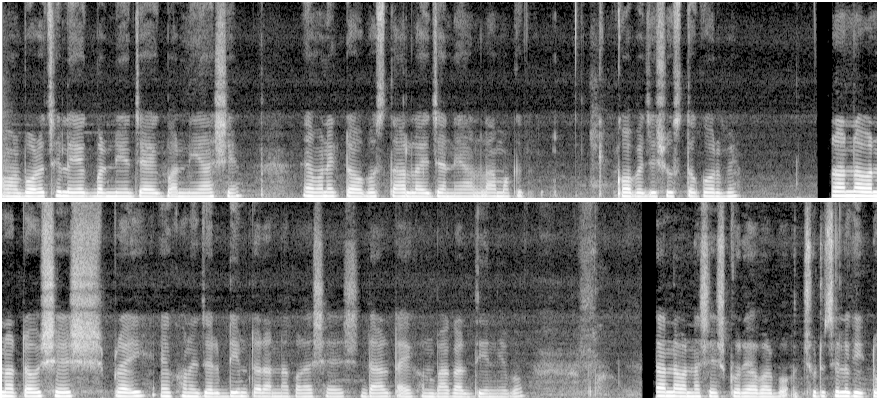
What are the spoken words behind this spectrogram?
আমার বড় ছেলে একবার নিয়ে যায়, একবার নিয়ে আসে। এমন একটা অবস্থা আল্লাহ জানে। আল্লাহ আমাকে কবে যে সুস্থ করবে। রান্না বান্নাটাও শেষ, প্রায় এখন এই ডিমটা রান্না করা শেষ, ডালটা এখন বাগার দিয়ে নেব। রান্না বান্না শেষ করে আবার ছোট ছেলেকে একটু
